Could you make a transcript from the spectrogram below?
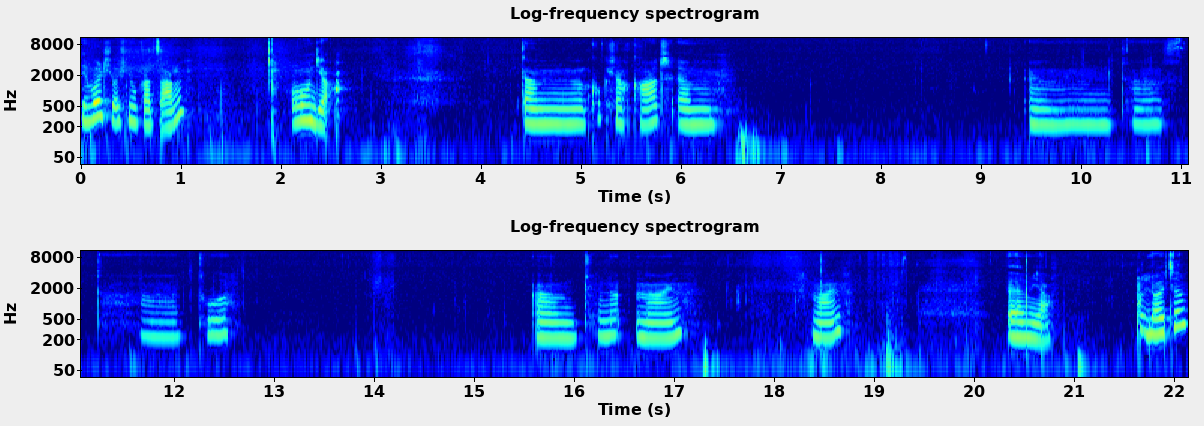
Den wollte ich euch nur gerade sagen. Und ja. Dann gucke ich noch gerade. Ähm, ähm, Tastatur. Ähm, Töne. Nein. Nein. Ähm, ja. Leute,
